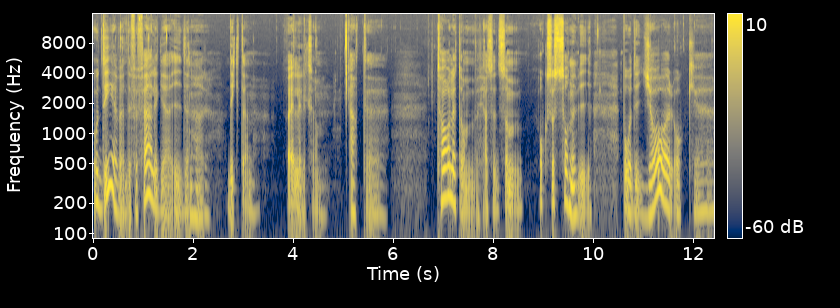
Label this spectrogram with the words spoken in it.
Och det är väl det förfärliga i den här dikten. Eller liksom att eh, talet om, alltså som också Sonnevi både gör och eh,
